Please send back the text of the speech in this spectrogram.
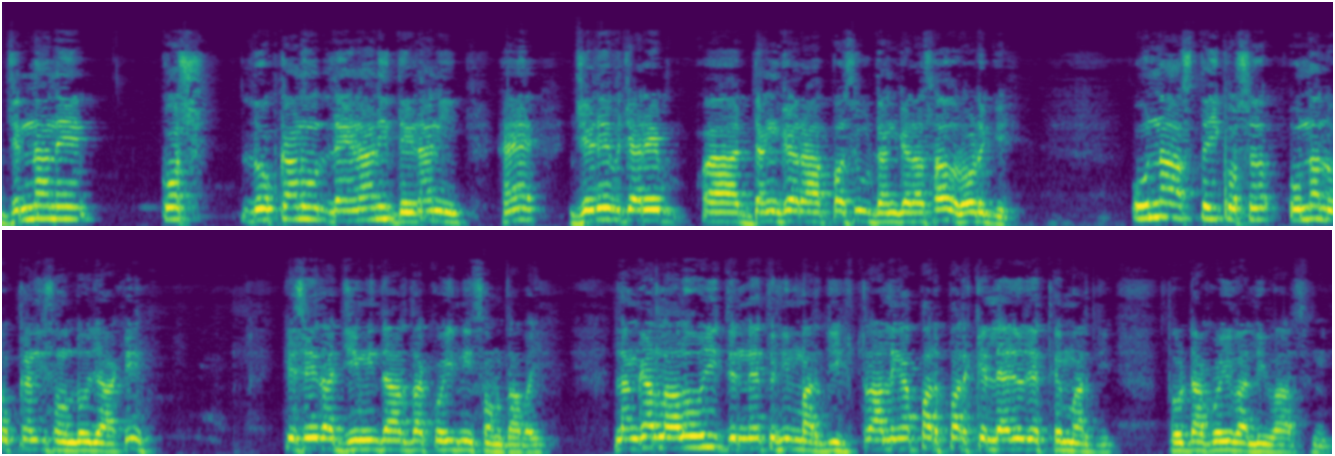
ਜਿਨ੍ਹਾਂ ਨੇ ਕੁਛ ਲੋਕਾਂ ਨੂੰ ਲੈਣਾ ਨਹੀਂ, ਦੇਣਾ ਨਹੀਂ, ਹੈ, ਜਿਹੜੇ ਵਿਚਾਰੇ ਡੰਗਰ ਆ, ਪਸ਼ੂ ਡੰਗਰ ਆ, ਸਭ ਰੁੜ ਗਏ। ਉਹਨਾਂ ਵਾਸਤੇ ਹੀ ਕੁਛ, ਉਹਨਾਂ ਲੋਕਾਂ ਦੀ ਸੁਣ ਲਓ ਜਾ ਕੇ। ਕਿਸੇ ਦਾ ਜ਼ਿਮੀਂਦਾਰ ਦਾ ਕੋਈ ਨਹੀਂ ਸੁਣਦਾ ਬਾਈ। ਲੰਗਰ ਲਾ ਲਓ ਜੀ, ਜਿੰਨੇ ਤੁਸੀਂ ਮਰਜ਼ੀ, ਟਰਾਲੀਆਂ ਭਰ ਭਰ ਕੇ ਲੈ ਜਾਓ ਜਿੱਥੇ ਮਰਜ਼ੀ। ਤੁਹਾਡਾ ਕੋਈ ਵਾਲੀ ਵਾਰਸ ਨਹੀਂ।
